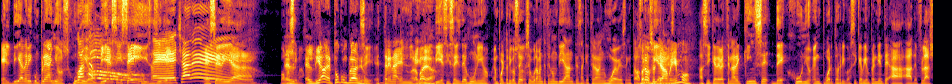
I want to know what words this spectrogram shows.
el día de mi cumpleaños, junio ¿Cuándo? 16. Así que ¡Échale! ese día, vamos El, encima. el día de tu cumpleaños. Sí, estrena el, Mira el para allá. 16 de junio. En Puerto Rico se- seguramente estrena un día antes. Aquí estrenan en jueves. En Ah, Estados pero Unidos eso es ya viernes. mismo. Así que debe estrenar el 15 de junio en Puerto Rico. Así que bien pendiente a, a The Flash.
